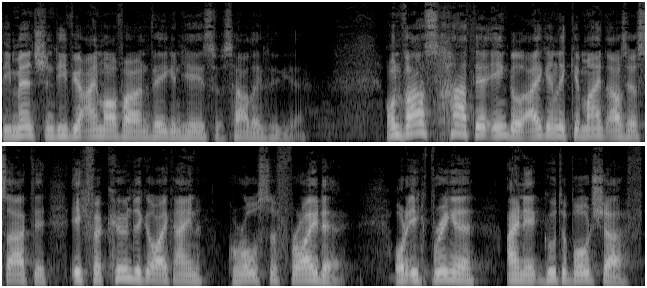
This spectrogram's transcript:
die Menschen, die wir einmal waren, wegen Jesus. Halleluja. Und was hat der Engel eigentlich gemeint, als er sagte, ich verkündige euch eine große Freude oder ich bringe eine gute Botschaft,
